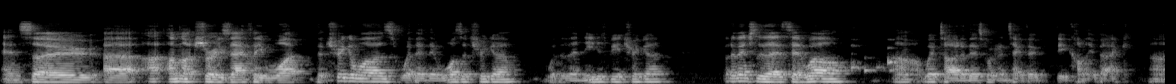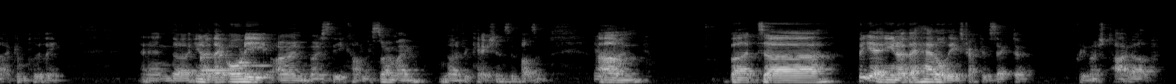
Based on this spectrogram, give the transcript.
And so uh, I, am not sure exactly what the trigger was, whether there was a trigger, whether there needed to be a trigger. But eventually they said, well, uh, we're tired of this. We're going to take the, the economy back uh, completely. And, uh, you know, they already owned most of the economy. Sorry, my notifications are buzzing. Um, but, uh, but yeah, you know, they had all the extractive sector pretty much tied up.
